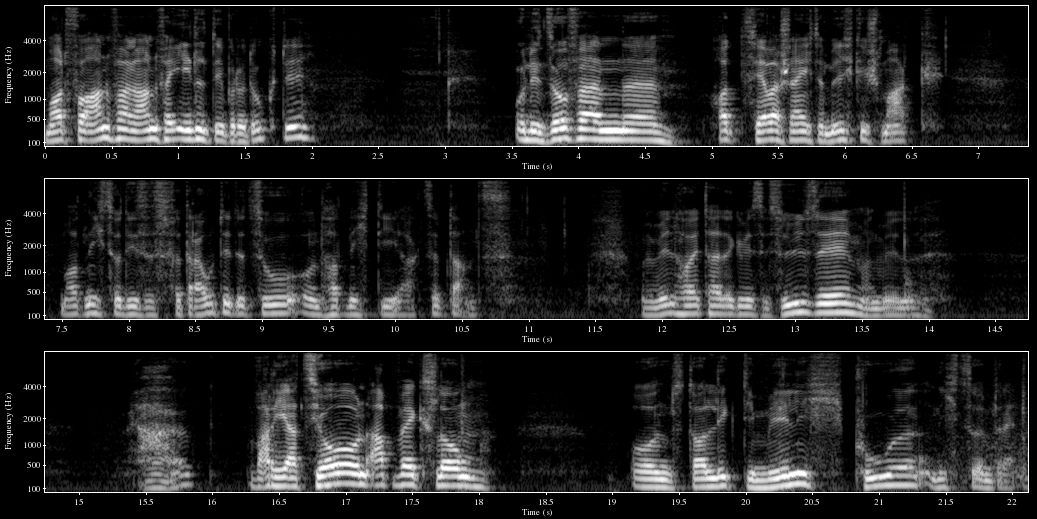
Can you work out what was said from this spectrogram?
Man hat von Anfang an veredelte Produkte. Und insofern äh, hat sehr wahrscheinlich der Milchgeschmack, man hat nicht so dieses Vertraute dazu und hat nicht die Akzeptanz. Man will heute halt eine gewisse Süße, man will ja, Variation, Abwechslung. Und da liegt die Milch pur nicht so im Trend.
